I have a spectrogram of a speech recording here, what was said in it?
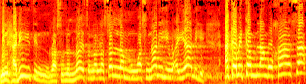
min hadithin Rasulullah sallallahu alaihi wasallam wa sunanihi wa ayamihi akaweka mlango hasa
